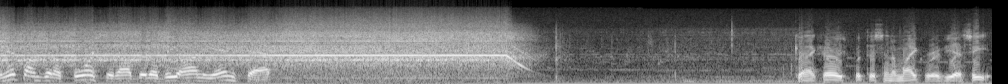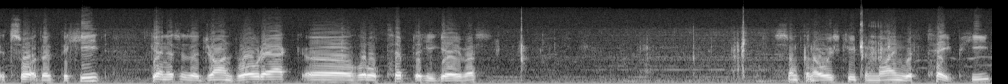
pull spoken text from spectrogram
And if I'm going to force it, I'll, it'll be on the end cap. Okay, I can always put this in a microwave. Yeah, see, it's so the, the heat. Again, this is a John Brodak uh, little tip that he gave us. Something to always keep in mind with tape. Heat,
